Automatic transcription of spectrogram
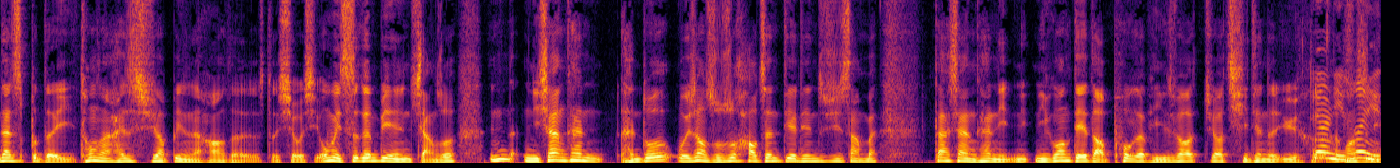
但是不得已，通常还是需要病人好好的的休息。我每次跟病人讲说，嗯，你想想看，很多微创手术号称第二天就去上班，大家想想看你，你你光跌倒破个皮就要就要七天的愈合。对啊，你说你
